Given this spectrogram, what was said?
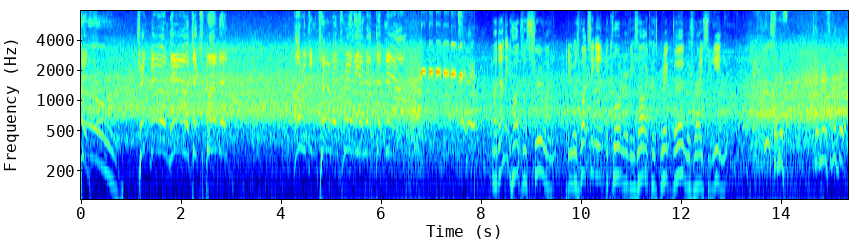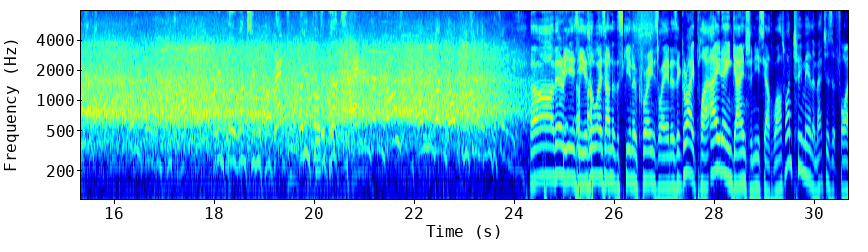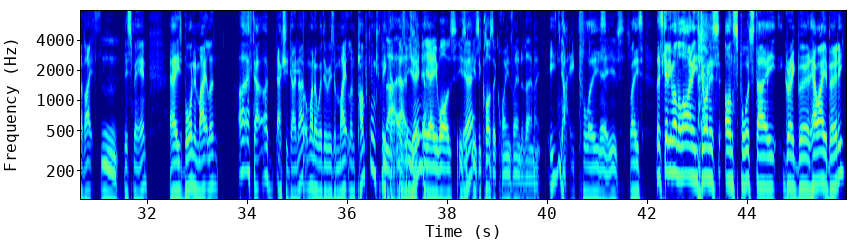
Trent it's exploded. Origin 2 has really erupted now. Well, I don't think Hodge is through one, but he was watching out the corner of his eye because Greg Bird was racing in. Ten minutes, ten minutes and a bit. I didn't blow one single pump. Greg, I didn't cross the path. Oh, there he is. He is always under the skin of Queenslanders. A great player. 18 games for New South Wales. Won two man of the matches at 5'8". This man. Uh, he's born in Maitland. I have to. I actually don't know. I wonder whether he's a Maitland pumpkin picker No, as a he's junior. yeah, he was. He's, Yeah? a, he's a closet Queenslander, though, mate. He, no, please. Yeah, he is. Please. Let's get him on the line. He's joining us on Sports Day. Greg Bird. How are you, Birdie?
